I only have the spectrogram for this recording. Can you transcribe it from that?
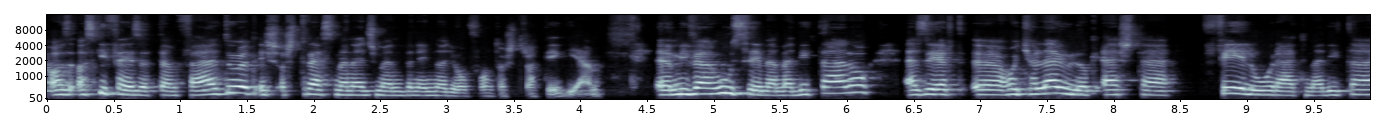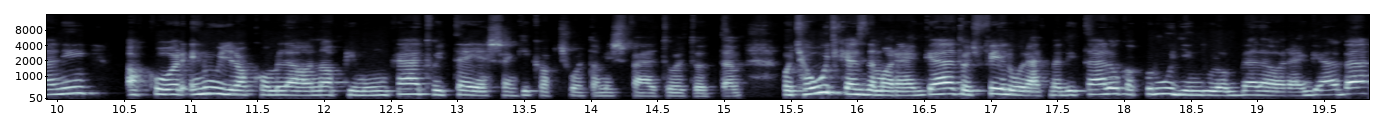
az, az kifejezetten feltölt, és a stressz menedzsmentben egy nagyon fontos stratégiám. Mivel 20 éve meditálok, ezért, hogyha leülök este fél órát meditálni, akkor én úgy rakom le a napi munkát, hogy teljesen kikapcsoltam és feltöltöttem. Hogyha úgy kezdem a reggelt, hogy fél órát meditálok, akkor úgy indulok bele a reggelbe,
